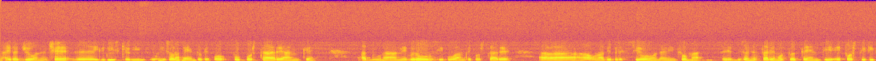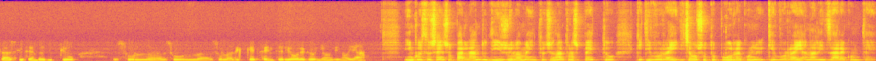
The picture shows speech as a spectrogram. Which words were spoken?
Hai ragione, c'è eh, il rischio di un isolamento che può, può, portare anche ad una nevrosi, può anche portare a, a una depressione, insomma eh, bisogna stare molto attenti e fortificarsi sempre di più sul, sul, sulla ricchezza interiore che ognuno di noi ha. In questo senso, parlando di isolamento, c'è un altro aspetto che ti vorrei diciamo, sottoporre, che vorrei analizzare con te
